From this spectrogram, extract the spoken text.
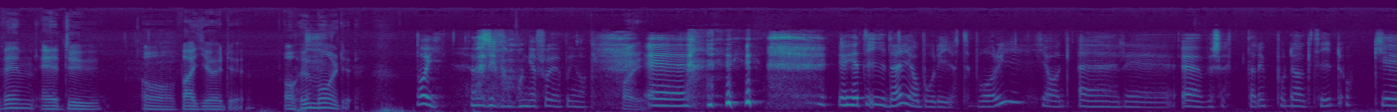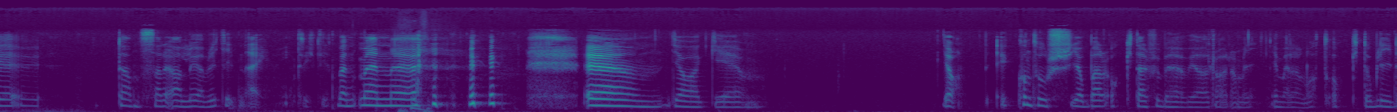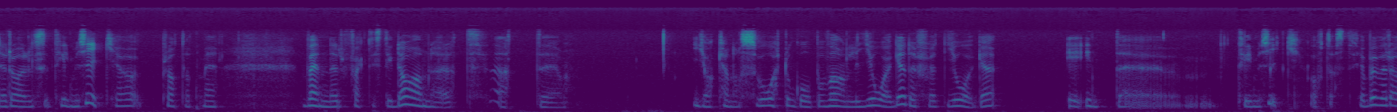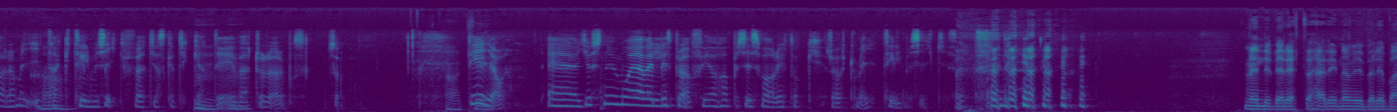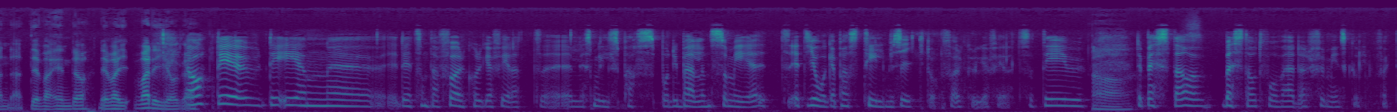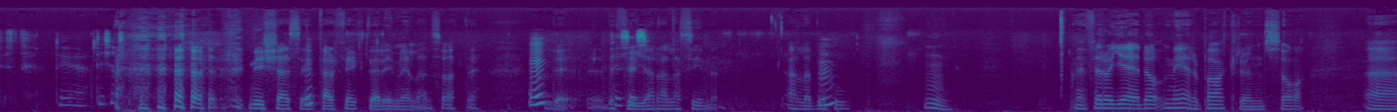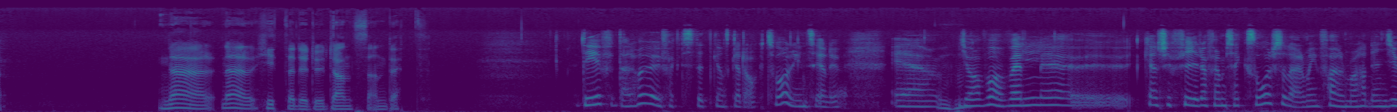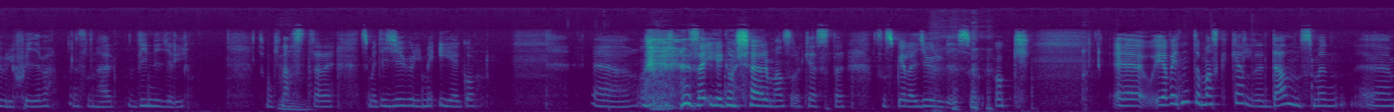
Vem är du och vad gör du? Och hur mår du? Oj, det var många frågor på en gång. Oj. Eh, jag heter Ida, jag bor i Göteborg. Jag är eh, översättare på dagtid och eh, dansare all övrig tid. Nej, inte riktigt. Men, men eh, ehm, jag ehm, kontorsjobbar och därför behöver jag röra mig emellanåt. Och då blir det rörelse till musik. Jag har pratat med vänner faktiskt idag om det här att, att eh, jag kan ha svårt att gå på vanlig yoga därför att yoga är inte mm, till musik oftast. Jag behöver röra mig i takt till musik för att jag ska tycka Mm, att det är mm. värt att röra på sig. Så, Okej. det är jag. Eh, Just nu mår jag väldigt bra för jag har precis varit och rört mig till musik. Men du berättade här innan vi började banda att det var ändå, det var, var det yoga? ja, det, det, är en, eh, det är ett sånt här förkoreograferat eh, Les Mills pass Body Balance som är ett, ett yogapass till musik då, förkoreograferat. Så det är ju Ja. det bästa av, bästa av två världar för min skull faktiskt. Det, det känns bra. Nischar sig Mm. perfekt däremellan så att det, Mm. det, det fyller alla sinnen. Alla Mm. behov. Mm. Men för att ge då mer bakgrund så eh, när, när hittade du dansandet? Det, där har jag ju faktiskt ett ganska rakt svar inser jag nu. Eh, Mhm. Jag var väl eh, kanske fyra, fem, sex år sådär. Min farmor hade en julskiva, en sån här vinyl som knastrade, som heter Jul med Egon. Eh, så här Egon Kärrmans orkester som spelar julvisor. Och jag vet inte om man ska kalla det dans, men eh,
